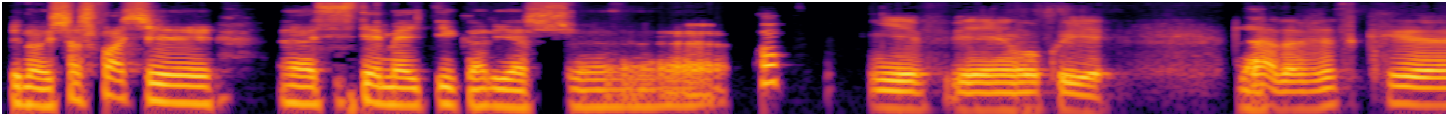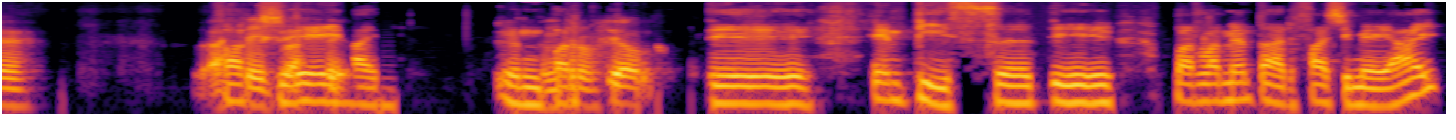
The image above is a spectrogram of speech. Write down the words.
pe noi și aș face uh, sisteme IT care i-aș uh, op, E, e înlocuie. Da. Da, dar vezi că asta fac e, și asta e, AI în într-un partea fel. de MPs, de parlamentari facem AI,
